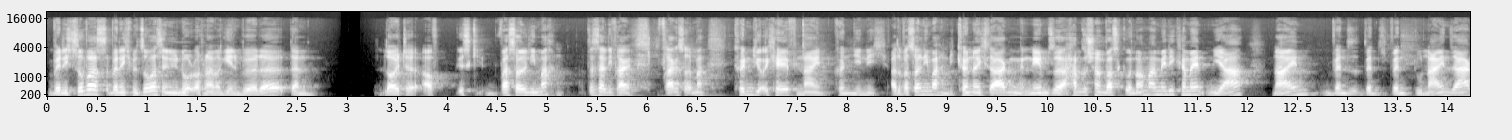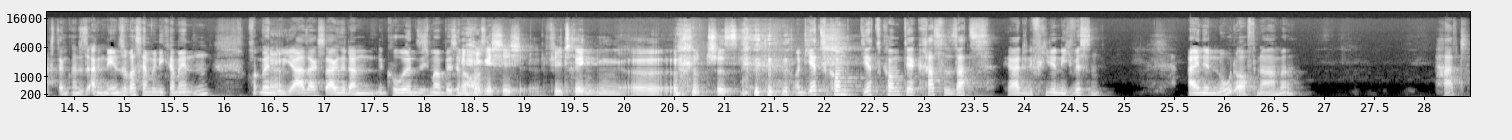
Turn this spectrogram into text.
wenn ich sowas, wenn ich mit sowas in die Notaufnahme gehen würde, dann Leute, auf, ist, was sollen die machen? Das ist halt die Frage. Die Frage ist doch immer, können die euch helfen? Nein, können die nicht. Also was sollen die machen? Die können euch sagen, nehmen sie, haben sie schon was genommen an Medikamenten? Ja, nein. Wenn, wenn, wenn du Nein sagst, dann können sie sagen, nehmen sie was an Medikamenten. Und wenn ja. du Ja sagst, sagen sie, dann kurieren sie sich mal ein bisschen ja, aus. Richtig, viel trinken, äh, tschüss. Und jetzt kommt, jetzt kommt der krasse Satz, ja, den viele nicht wissen. Eine Notaufnahme hat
